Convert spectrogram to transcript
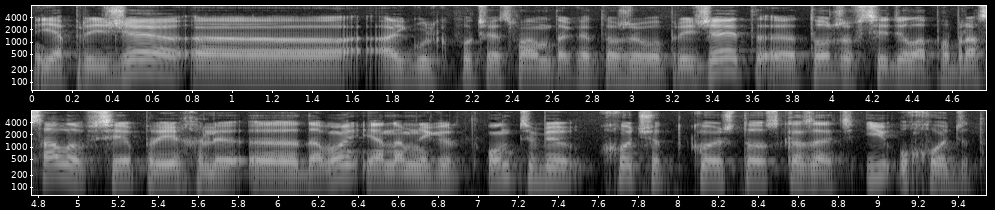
Я приезжаю, э, Айгулька, получается, мама такая тоже его приезжает, э, тоже все дела побросала, все приехали э, домой, и она мне говорит, он тебе хочет кое-что сказать, и уходит.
